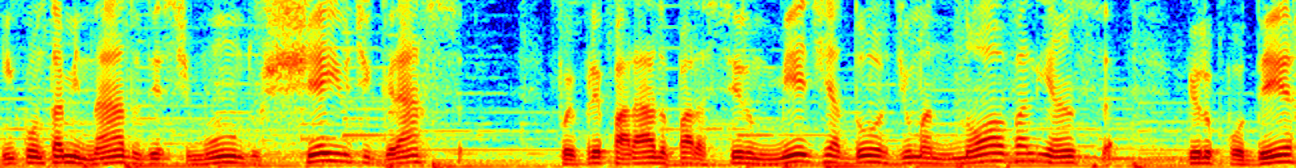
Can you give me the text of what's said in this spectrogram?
incontaminado deste mundo, cheio de graça. Foi preparado para ser o mediador de uma nova aliança, pelo poder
